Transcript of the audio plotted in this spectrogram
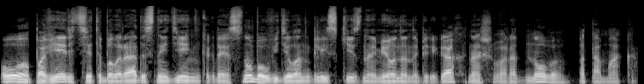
О, поверьте, это был радостный день, когда я снова увидел английские знамена на берегах нашего родного Потамака.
